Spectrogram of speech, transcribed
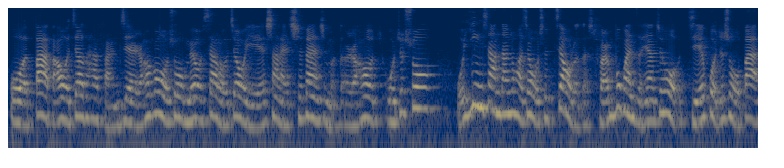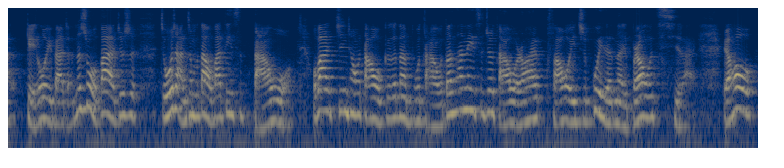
我爸把我叫到他房间，然后跟我说我没有下楼，叫我爷爷上来吃饭什么的，然后我就说。我印象当中好像我是叫了的，反正不管怎样，最后结果就是我爸给了我一巴掌。那是我爸就是我长这么大，我爸第一次打我。我爸经常会打我哥哥，但不打我。但他那次就打我，然后还罚我一直跪在那里，不让我起来。然后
